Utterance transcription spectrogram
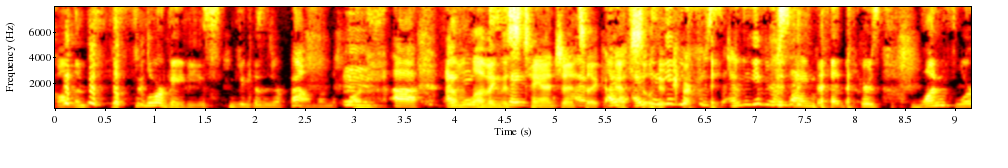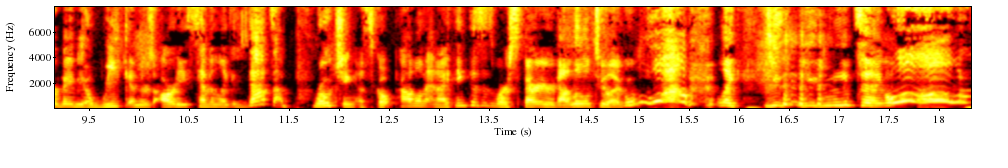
called them, the floor babies because they're found on the floor. Mm. Uh, I I'm think loving to this say- tangent I- to I, I absolute think if you're. I think if you're saying that there's one floor baby a week and there's already seven, like that's approaching a scope problem. And I think this is where Sperry got a little too like, whoa, like you you need to, whoa, we're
